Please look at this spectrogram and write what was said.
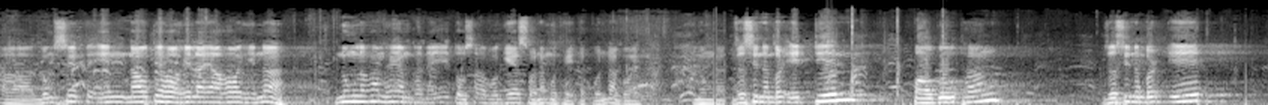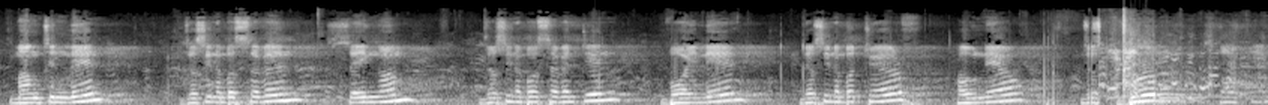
À, lung set in nau te ho helaya ho hin na. Nung lang ham hayam kan ai to sa wa gas ho na mu thei ta pon na boy nung jersey number 18 Pau Go Thang jersey number 8 Mang Chin Len jersey number 7 Sengam jersey number 17 Boy Len jersey number 12 Hau Neo jersey good talking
